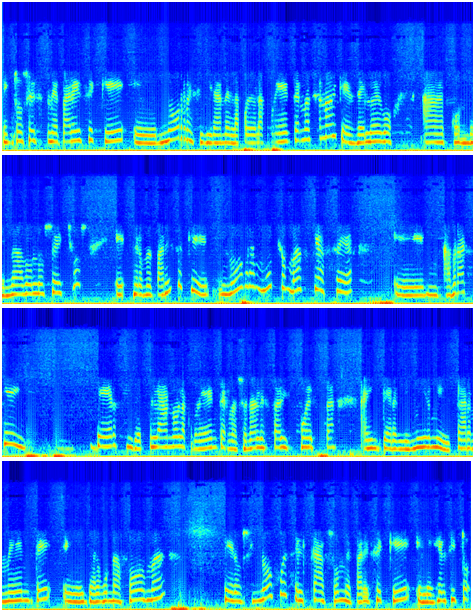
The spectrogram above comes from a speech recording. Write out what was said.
Entonces, me parece que no recibirán el apoyo de la comunidad internacional, que desde luego ha condenado los hechos, pero me parece que no habrá mucho más que hacer. habrá que ver si de plano la comunidad internacional está dispuesta a intervenir militarmente eh, de alguna forma, pero si no fuese el caso, me parece que el ejército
